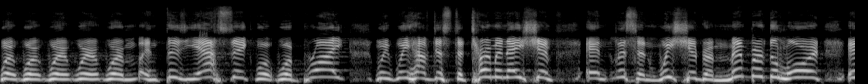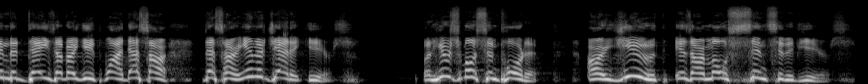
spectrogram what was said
we're, we're, we're, we're, we're enthusiastic. We're, we're bright. We, we have just determination. And listen, we should remember the Lord in the days of our youth. Why? That's our, that's our energetic years. But here's the most important. Our youth is our most sensitive years.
